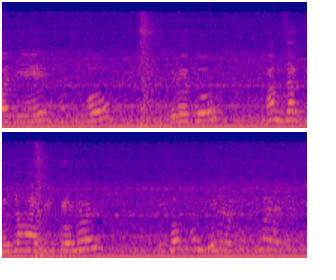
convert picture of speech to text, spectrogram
네. 여기까지 하시고 그리고 항상 교정하실 때는 이 송풍기를 꼭 켜야 돼요.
